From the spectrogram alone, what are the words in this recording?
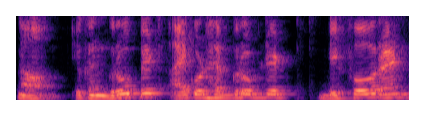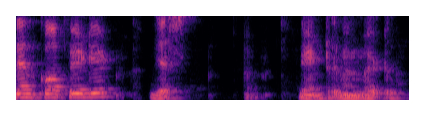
Now you can group it. I could have grouped it before and then copied it. Just didn't remember to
